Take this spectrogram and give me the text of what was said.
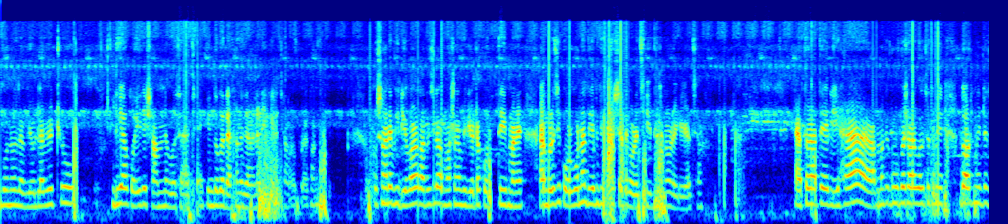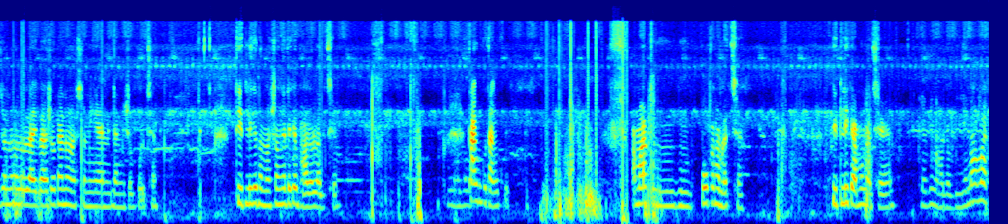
বুনু love you love you too Diya কই সামনে বসে আছে কিন্তু দেখানো যাবে না রেগে গেছে আমার এখন। ওর সঙ্গে ভিডিও করার কথা ছিল আমার সঙ্গে ভিডিওটা করতেই মানে আমি বলছি করব না দিয়ে ভিডিওর সাথে করেছি দিনও রেগে গেছে। এত রাতে এলি হ্যাঁ আমাকে গ্রুপে সবাই বলছে তুমি দশ মিনিটের জন্য লাইভ আসো কেন? আসো নিয়ে আমি জানি সব বলছে। তিতলিকে তোমার সঙ্গে থেকে ভালো লাগছে। থ্যাংকু আমার পোকা কামড়াচ্ছে তিতলি কেমন আছে? ভালো বিয়ে না আমার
